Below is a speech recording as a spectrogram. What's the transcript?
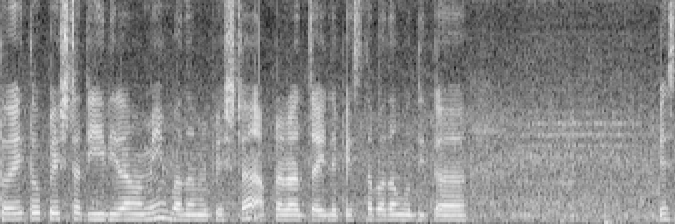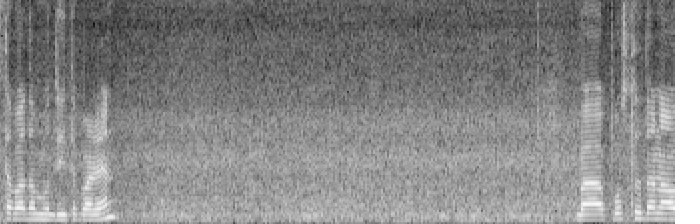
তো এই তো পেস্টটা দিয়ে দিলাম আমি, বাদামের পেস্টটা। আপনারা চাইলে পেস্তা বাদামও দি- পেস্তা বাদামও দিতে পারেন। বা পোস্তদানাও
